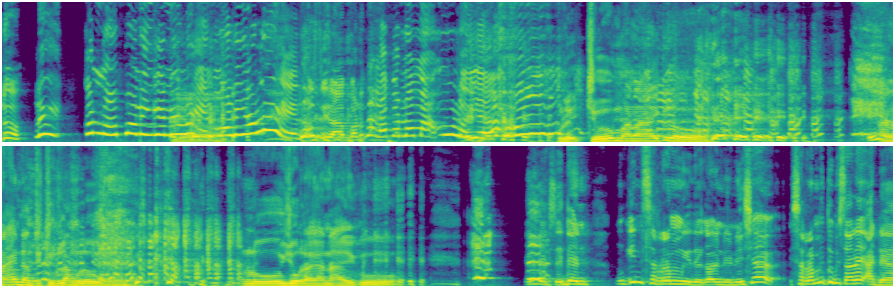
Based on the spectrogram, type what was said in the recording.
Loh, leh kan ngapa nih kan mau lihat leh terus dilapor, tak lapor makmu loh ya. boleh jum anak iki lho. Anaknya ndang didulang lho. Luyur ae anak iku. Iya sih dan mungkin serem gitu kalau Indonesia serem itu misalnya ada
